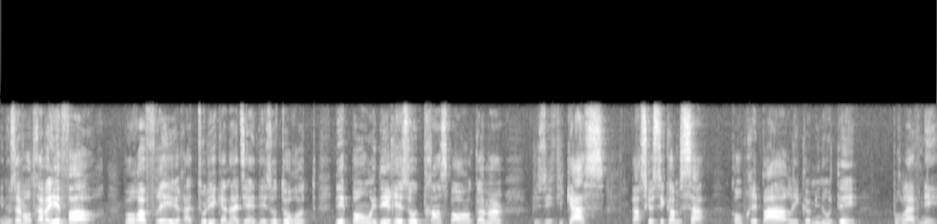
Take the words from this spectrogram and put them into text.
Et nous avons travaillé fort pour offrir à tous les Canadiens des autoroutes, des ponts et des réseaux de transport en commun plus efficaces, parce que c'est comme ça qu'on prépare les communautés pour l'avenir.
